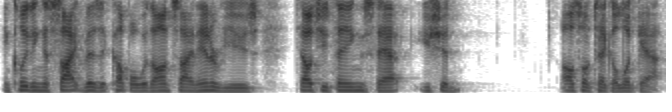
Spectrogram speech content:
including a site visit coupled with on site interviews, tells you things that you should also take a look at.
